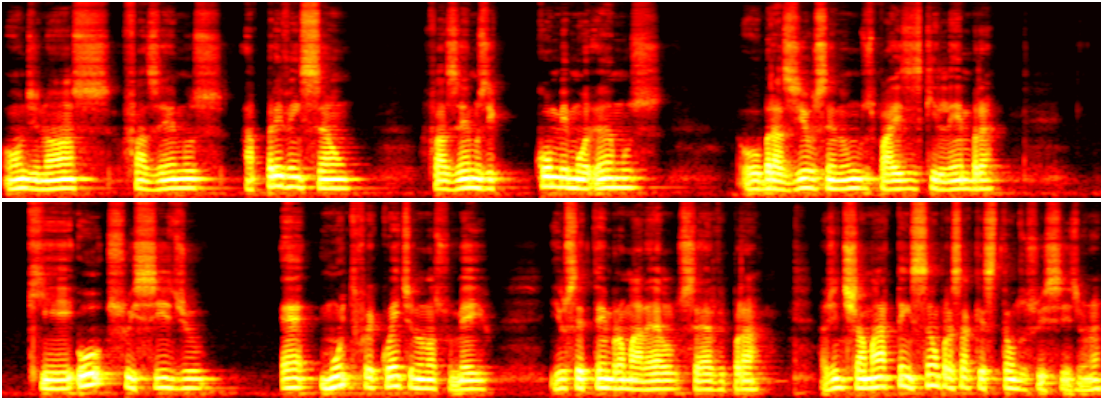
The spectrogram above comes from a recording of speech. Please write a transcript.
onde nós fazemos a prevenção, fazemos e comemoramos o Brasil sendo um dos países que lembra que o suicídio é muito frequente no nosso meio e o Setembro Amarelo serve para a gente chamar atenção para essa questão do suicídio, né?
